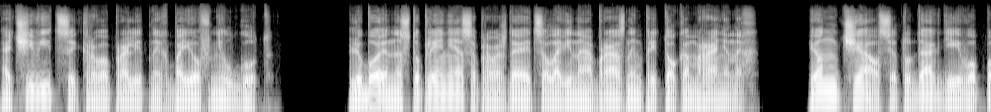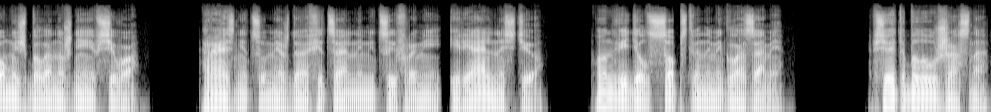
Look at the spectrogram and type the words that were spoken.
очевидцы кровопролитных боев не лгут. Любое наступление сопровождается лавинообразным притоком раненых, и он мчался туда, где его помощь была нужнее всего. Разницу между официальными цифрами и реальностью он видел собственными глазами. Все это было ужасно,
